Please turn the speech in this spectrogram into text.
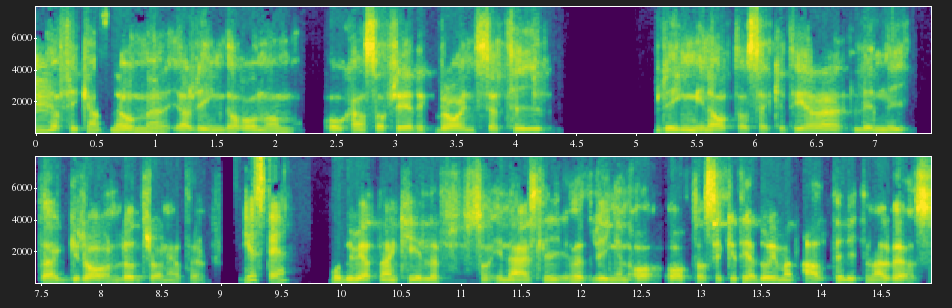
Mm. Jag fick hans nummer, jag ringde honom och han sa Fredrik, bra initiativ. Ring min avtalssekreterare Lenita Granlund tror jag han heter. Just det. Och du vet när en kille som i näringslivet ringer en avtalssekreterare, då är man alltid lite nervös.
